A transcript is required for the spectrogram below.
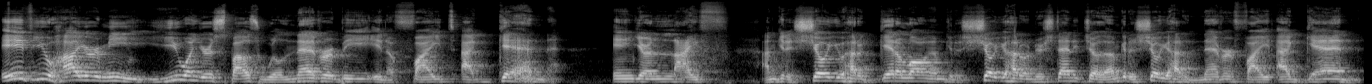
if you hire me, you and your spouse will never be in a fight again in your life. I'm gonna show you how to get along. I'm gonna show you how to understand each other. I'm gonna show you how to never fight again.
